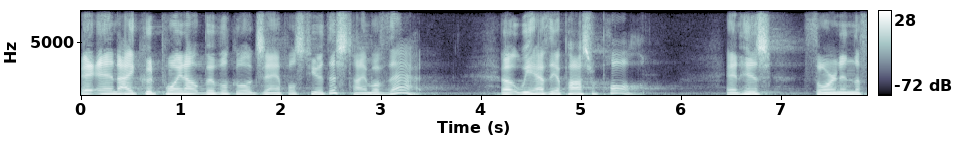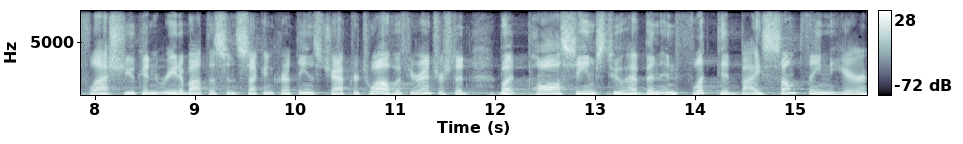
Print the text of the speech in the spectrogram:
And I could point out biblical examples to you at this time of that. Uh, we have the Apostle Paul and his thorn in the flesh. You can read about this in 2 Corinthians chapter 12 if you're interested. But Paul seems to have been inflicted by something here,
